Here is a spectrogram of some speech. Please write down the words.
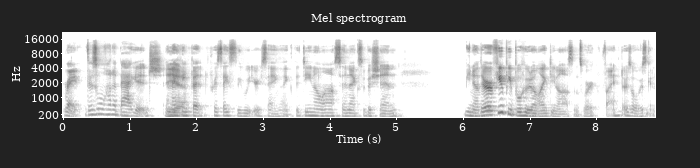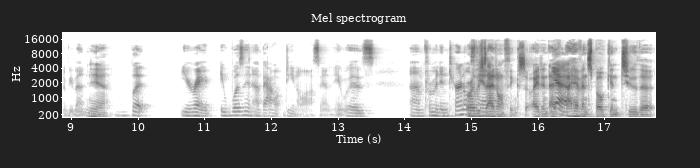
right. There's a lot of baggage. And I think that precisely what you're saying, like the Deana Lawson exhibition, you know, there are a few people who don't like Deana Lawson's work. Fine, there's always going to be that. Yeah. But you're right. It wasn't about Deana Lawson. It was um, from an internal Or at least I don't think so. I didn't. Yeah. I, I haven't spoken to the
